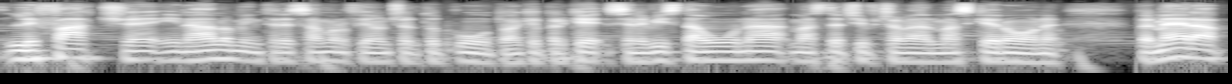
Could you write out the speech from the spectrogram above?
le facce in Halo mi interessavano fino a un certo punto, anche perché se ne è vista una, Master Chief c'aveva il mascherone. Per me era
